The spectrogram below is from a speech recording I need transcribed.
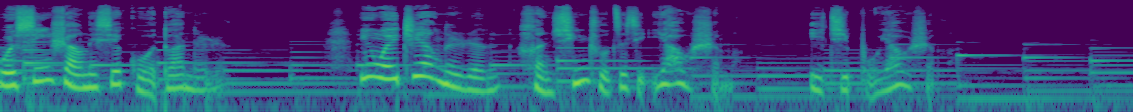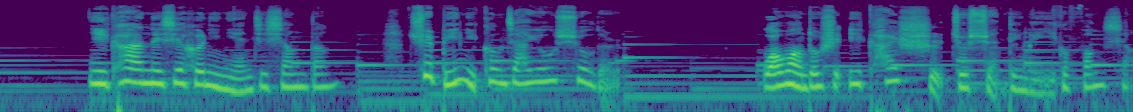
我欣赏那些果断的人，因为这样的人很清楚自己要什么，以及不要什么。你看那些和你年纪相当，却比你更加优秀的人，往往都是一开始就选定了一个方向，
